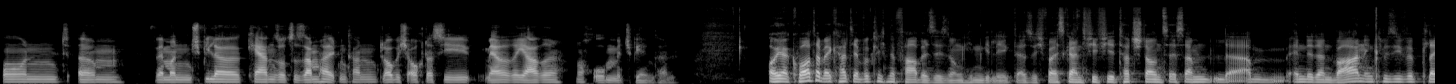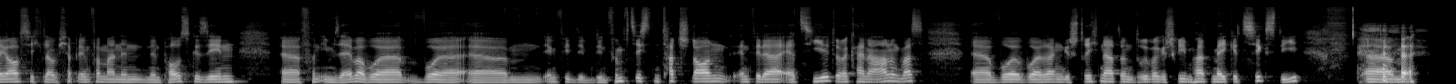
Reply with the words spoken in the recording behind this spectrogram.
Und ähm, wenn man den Spielerkern so zusammenhalten kann, glaube ich auch, dass sie mehrere Jahre noch oben mitspielen können. Euer Quarterback hat ja wirklich eine Fabelsaison hingelegt. Also ich weiß gar nicht, wie viele Touchdowns es am, am Ende dann waren, inklusive Playoffs. Ich glaube, ich habe irgendwann mal einen, einen Post gesehen äh, von ihm selber, wo er, wo er ähm, irgendwie den, den 50. Touchdown entweder erzielt oder keine Ahnung was, äh, wo, wo er dann gestrichen hat und drüber geschrieben hat, make it 60. Ähm,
